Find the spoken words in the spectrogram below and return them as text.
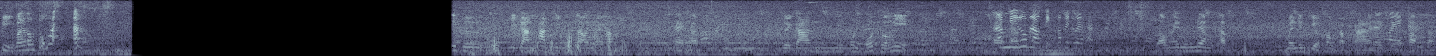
ปีกมันตรงๆอะ นี่คือมีการพาดพิงพวกเราใช่ไหมครับ ใช่ครับ โดยการมีคนโพสต์ทวงหนี้ใช่แล้วมีครูบปเราติดเข้าไปด้วยค่ะ เราไม่รู้เรื่องครับ ไม่ได้เกี่ยวข้องกับการ ไม่ได้เกี่ยวข้องครับ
